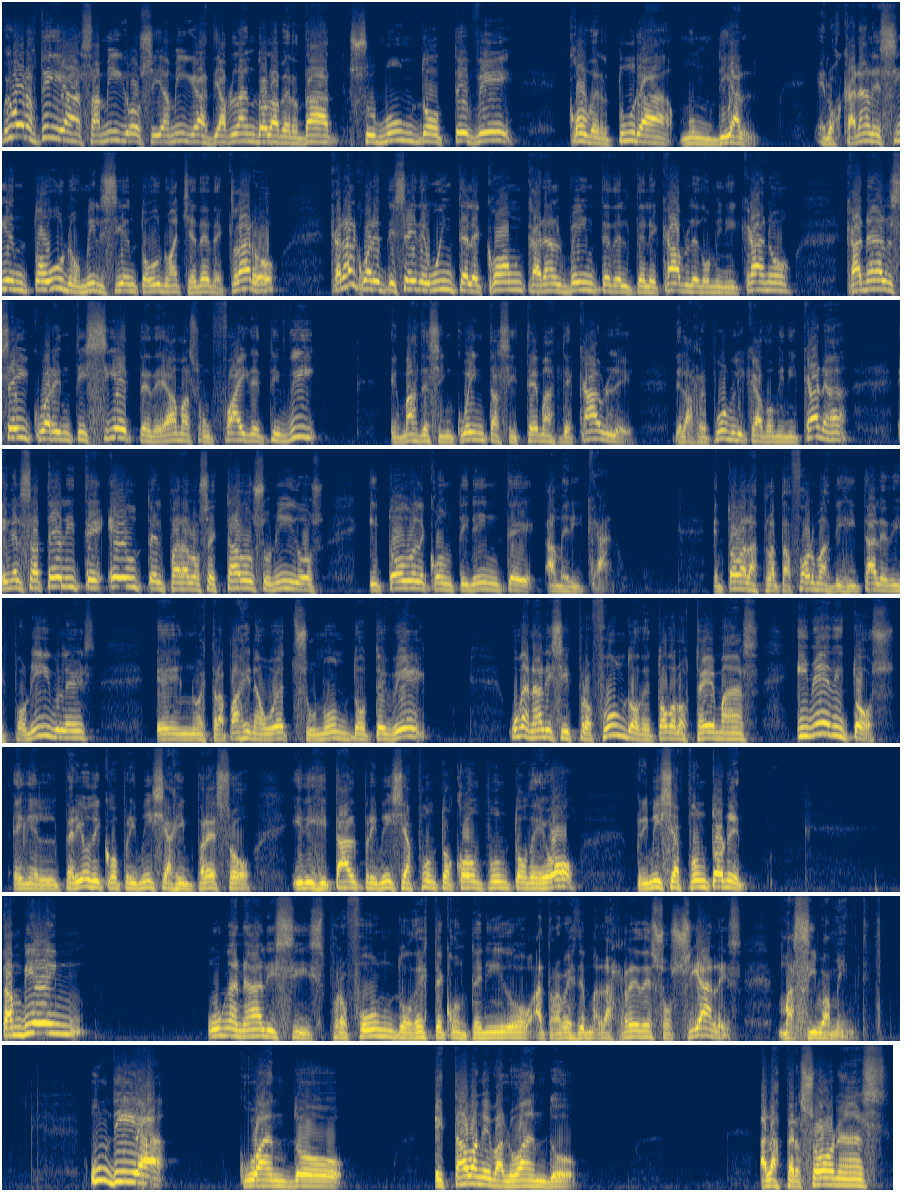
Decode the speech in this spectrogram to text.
Muy buenos días amigos y amigas de Hablando la Verdad, su mundo TV, cobertura mundial. En los canales 101, 1101 HD de Claro, canal 46 de Win Telecom, canal 20 del Telecable Dominicano, canal 647 de Amazon Fire TV, en más de 50 sistemas de cable de la República Dominicana, en el satélite Eutel para los Estados Unidos y todo el continente americano. En todas las plataformas digitales disponibles, en nuestra página web Sumundo TV, un análisis profundo de todos los temas inéditos en el periódico Primicias impreso y digital primicias.com.do, primicias.net. También un análisis profundo de este contenido a través de las redes sociales masivamente. Un día, cuando estaban evaluando a las personas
